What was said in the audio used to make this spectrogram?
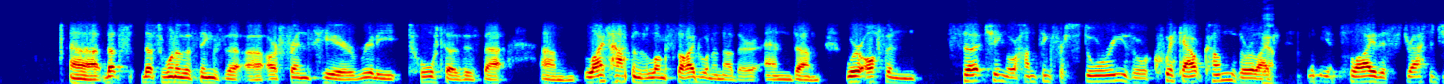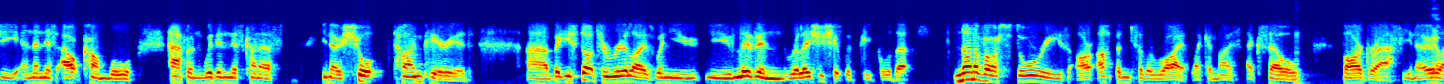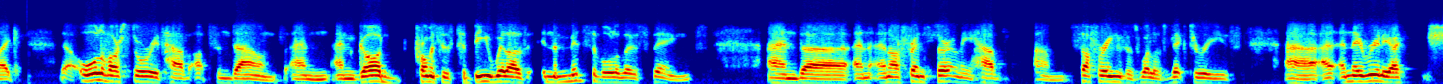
uh, that's that's one of the things that uh, our friends here really taught us is that um, life happens alongside one another, and um, we're often searching or hunting for stories or quick outcomes, or like yeah. let me apply this strategy, and then this outcome will happen within this kind of you know short time period. Uh, but you start to realize when you you live in relationship with people that none of our stories are up and to the right like a nice Excel bar graph. You know, yeah. like all of our stories have ups and downs, and and God promises to be with us in the midst of all of those things. And uh, and and our friends certainly have um, sufferings as well as victories, uh, and they really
